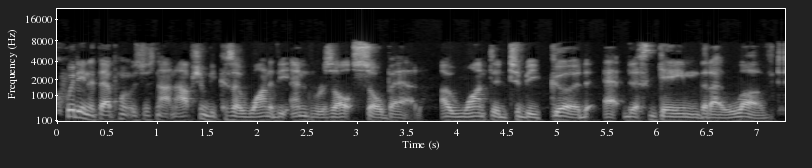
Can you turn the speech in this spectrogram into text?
quitting at that point was just not an option because I wanted the end result so bad. I wanted to be good at this game that I loved.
